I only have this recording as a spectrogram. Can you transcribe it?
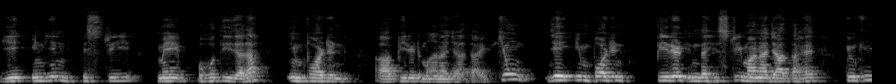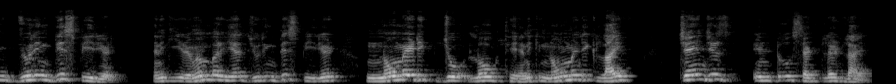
ये इंडियन हिस्ट्री में बहुत ही ज़्यादा इंपॉर्टेंट पीरियड माना जाता है। क्यों ये important period in the history माना जाता है, क्योंकि ड्यूरिंग दिस पीरियड यानी कि remember here during this period nomadic जो लोग थे, यानी कि nomadic life changes into settled life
